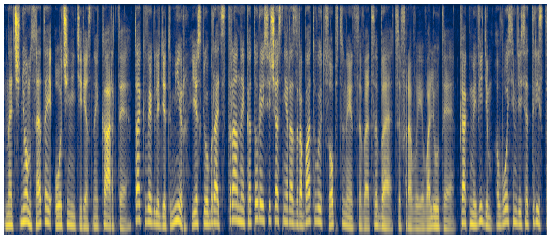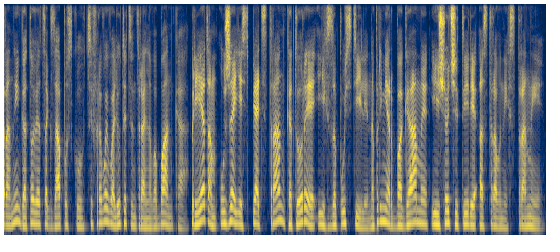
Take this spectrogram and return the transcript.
Начнем с этой очень интересной карты. Так выглядит мир, если убрать страны, которые сейчас не разрабатывают собственные ЦВЦБ, цифровые валюты. Как мы видим, 83 страны готовятся к запуску цифровой валюты Центрального банка. При этом уже есть 5 стран, которые их запустили, например, Багамы и еще четыре островных страны.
